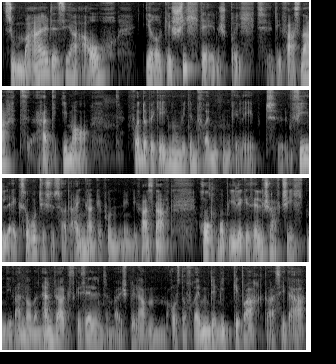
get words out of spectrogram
zumal das ja auch ihrer Geschichte entspricht. Die Fasnacht hat immer von der Begegnung mit dem Fremden gelebt. Viel Exotisches hat Eingang gefunden in die Fastnacht. Hochmobile Gesellschaftsschichten, die wandernden Handwerksgesellen zum Beispiel, haben aus der Fremde mitgebracht, was sie da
